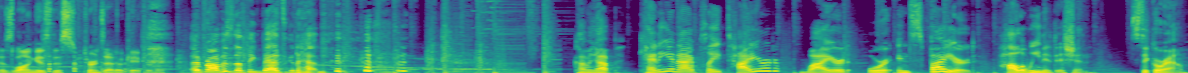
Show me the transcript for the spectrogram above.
as long as this turns out okay for me. I promise nothing bad's going to happen. Coming up, Kenny and I play Tired, Wired, or Inspired Halloween Edition. Stick around.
